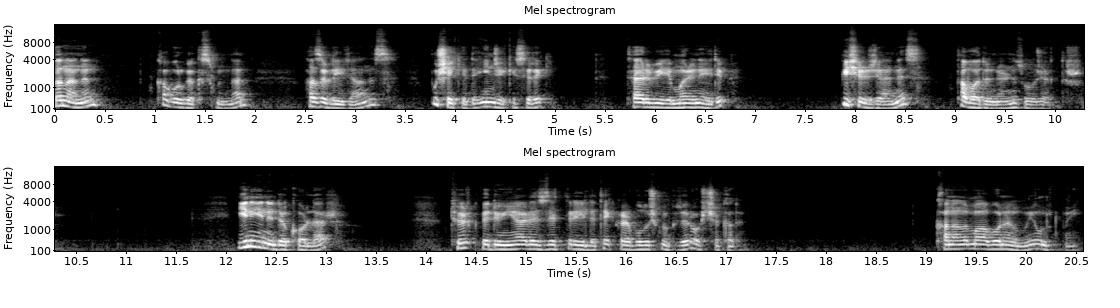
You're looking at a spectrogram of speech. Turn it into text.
dananın kaburga kısmından hazırlayacağınız bu şekilde ince keserek terbiye marine edip pişireceğiniz tava döneriniz olacaktır. Yeni yeni dekorlar, Türk ve dünya lezzetleriyle tekrar buluşmak üzere hoşçakalın. Kanalıma abone olmayı unutmayın.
